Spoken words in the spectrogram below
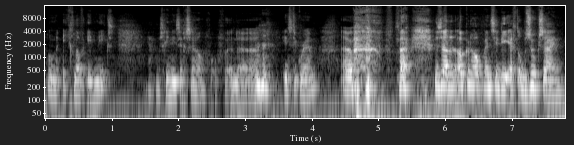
Van, ik geloof in niks. Ja, misschien in zichzelf of in Instagram. Maar er zijn ook een hoop mensen die echt op zoek zijn.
